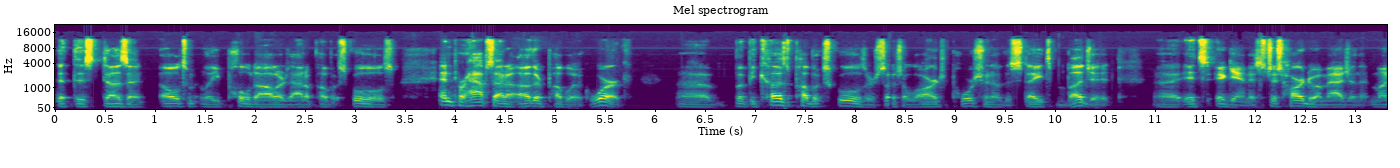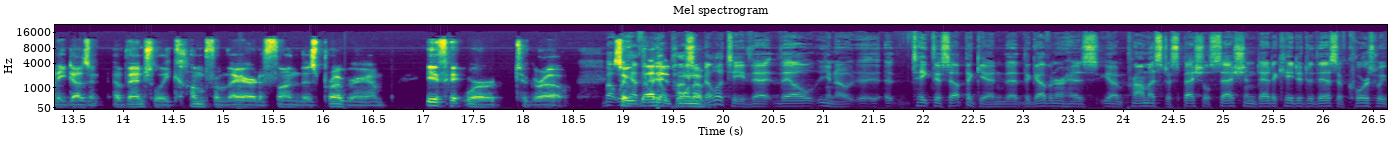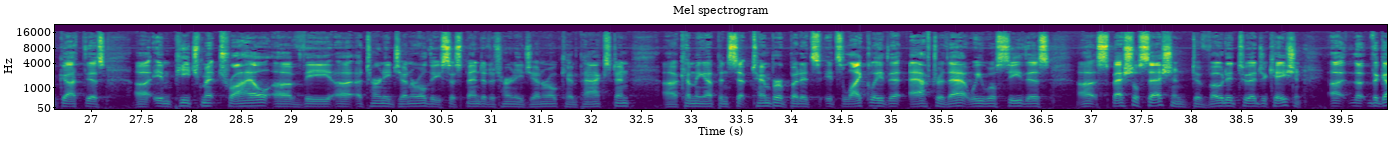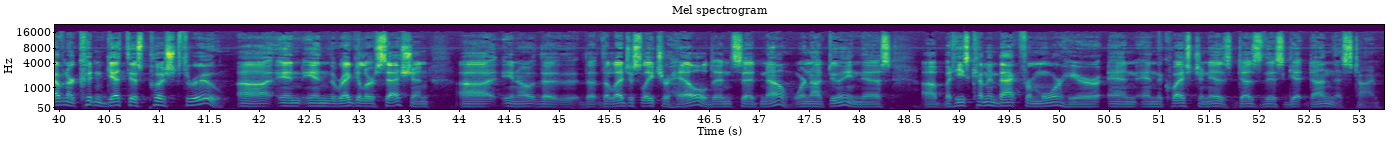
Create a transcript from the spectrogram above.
that this doesn't ultimately pull dollars out of public schools and perhaps out of other public work. Uh, but because public schools are such a large portion of the state's budget, uh, it's again, it's just hard to imagine that money doesn't eventually come from there to fund this program if it were to grow. But So we have the that real one of- possibility that they'll, you know, uh, uh, take this up again. That the governor has you know, promised a special session dedicated to this. Of course, we've got this uh, impeachment trial of the uh, attorney general, the suspended attorney general Ken Paxton, uh, coming up in September. But it's it's likely that after that we will see this uh, special session devoted to education. Uh, the, the governor couldn't get this pushed through uh, in in the regular session uh, you know, the, the, the legislature held and said, no, we're not doing this. Uh, but he's coming back for more here, and and the question is, does this get done this time?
